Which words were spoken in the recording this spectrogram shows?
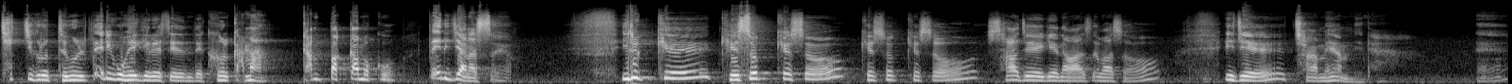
채찍으로 등을 때리고 회개를 했어야 되는데 그걸 까마 깜빡 까먹고 때리지 않았어요. 이렇게 계속해서 계속해서 사제에게 나와서 와서 이제 참회합니다. 예.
